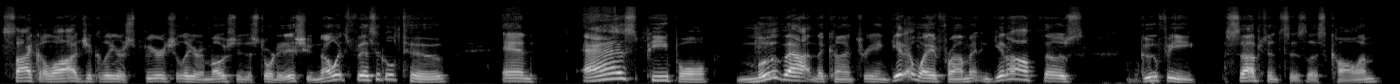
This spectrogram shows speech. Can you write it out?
psychologically or spiritually or emotionally distorted issue. No, it's physical too. And as people move out in the country and get away from it and get off those goofy substances, let's call them,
